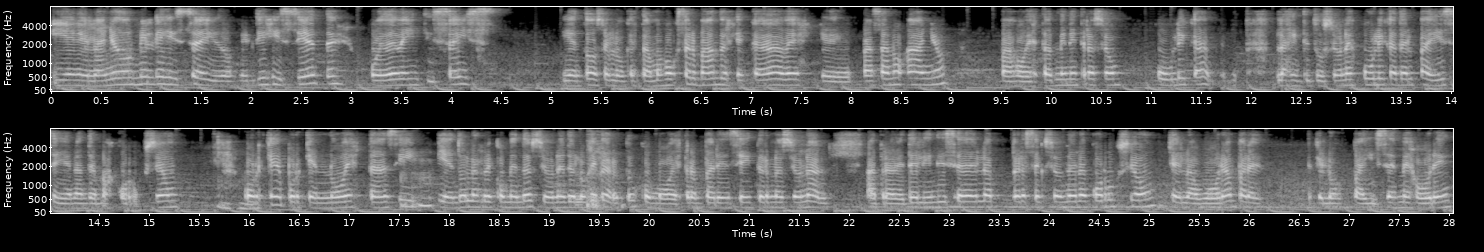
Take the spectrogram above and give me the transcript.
Y en el año 2016 y 2017 fue de 26 Y entonces lo que estamos observando es que cada vez que pasan los años, bajo esta administración pública, las instituciones públicas del país se llenan de más corrupción. ¿Por qué? Porque no están siguiendo las recomendaciones de los expertos, como es Transparencia Internacional, a través del índice de la percepción de la corrupción, que elaboran para que los países mejoren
